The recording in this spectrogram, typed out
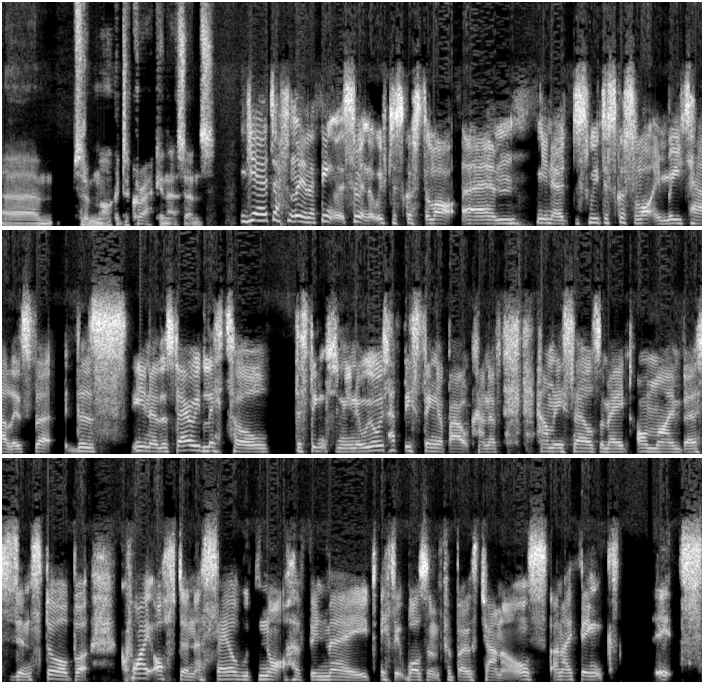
um, sort of market to crack in that sense. Yeah, definitely. And I think it's something that we've discussed a lot. Um, you know, we discuss a lot in retail is that there's, you know, there's very little distinction. You know, we always have this thing about kind of how many sales are made online versus in store, but quite often a sale would not have been made if it wasn't for both channels. And I think it's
